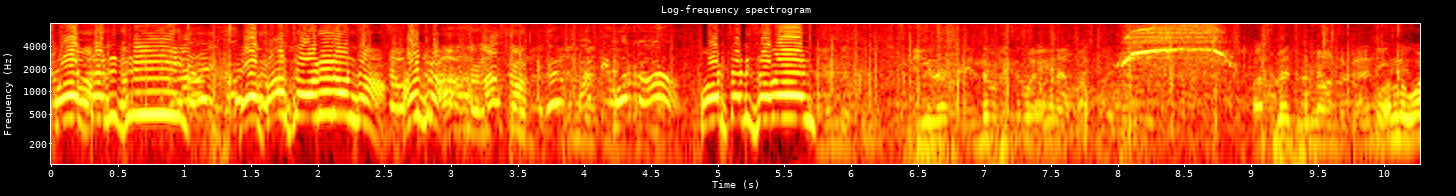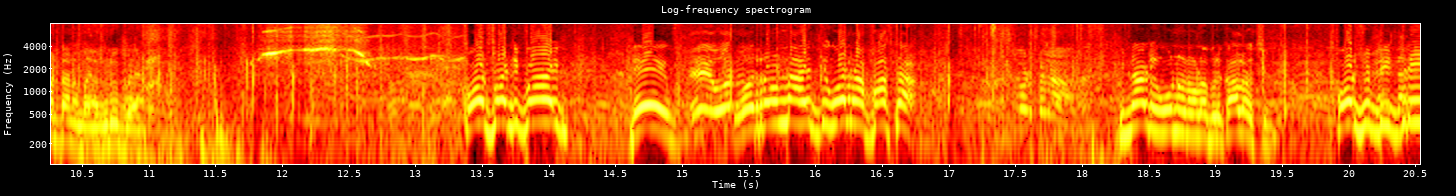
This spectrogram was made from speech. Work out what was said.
four thirty three ஏ ஃபாஸ்ட் ஒரே ரவுண்ட் தான் அவுட்ரா ஃபோர் தேர்ட்டி செவன் ஒன்று ஓட்டானுமா இந்த குரூப் ஃபோர் ஃபார்ட்டி ஃபைவ் டேய் ஒரு ரவுண்ட் ஆயிரத்தி ஓடுறா ஃபாஸ்டா பின்னாடி ஒன்று அவ்வளோ பேர் காலை வச்சு ஃபோர் ஃபிஃப்டி த்ரீ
